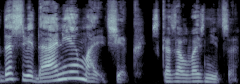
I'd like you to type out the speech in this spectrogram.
«До свидания, мальчик», — сказал возница.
